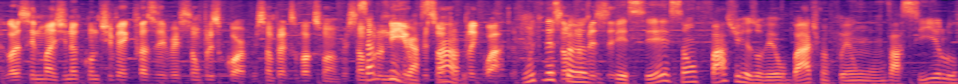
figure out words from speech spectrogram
Agora você imagina quando tiver que fazer versão pro Score, versão pro Xbox One, versão Sabe pro é Neo, versão pro Play 4. Muitos desses problemas PC. do PC são fáceis de resolver. O Batman foi um vacilo.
